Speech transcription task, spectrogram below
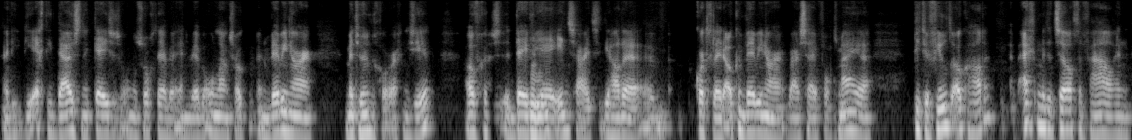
die, die echt die duizenden cases onderzocht hebben. En we hebben onlangs ook een webinar met hun georganiseerd. Overigens, DVA mm -hmm. Insights, die hadden kort geleden ook een webinar waar zij volgens mij Peter Field ook hadden. Eigenlijk met hetzelfde verhaal. En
